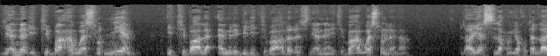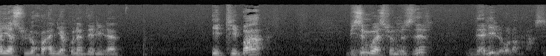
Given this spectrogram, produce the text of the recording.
لأن الاتباع وصف niye itibala emri bil ittiba alırız? Yani ittiba vasfun lena. La yasluhu yahut da la yasluhu en yakuna delilen. İttiba bizim vasfımızdır. Delil olamaz.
